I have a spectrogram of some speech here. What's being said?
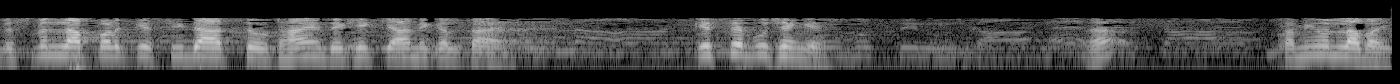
بسم اللہ پڑھ کے سیدھا ہاتھ سے اٹھائیں دیکھیں کیا نکلتا ہے۔ کس سے پوچھیں گے؟ ہاں؟ سمیع اللہ بھائی۔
